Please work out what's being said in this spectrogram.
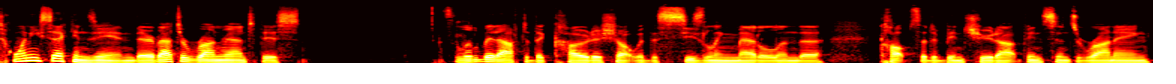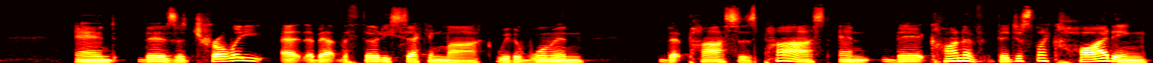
20 seconds in, they're about to run around to this. It's a little bit after the coda shot with the sizzling metal and the cops that have been chewed up. Vincent's running, and there's a trolley at about the 30 second mark with a woman that passes past and they're kind of they're just like hiding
